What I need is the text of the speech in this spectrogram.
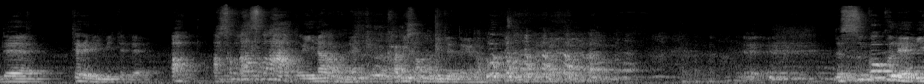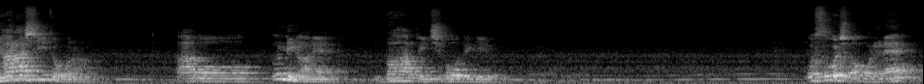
でテレビ見てて「ああそこだあそこだ!」と言いながらね神様見てんだけど。ですごくね見晴らしいいところなの。あの海がねバーッと一望できる。これすごいでしょ？これね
